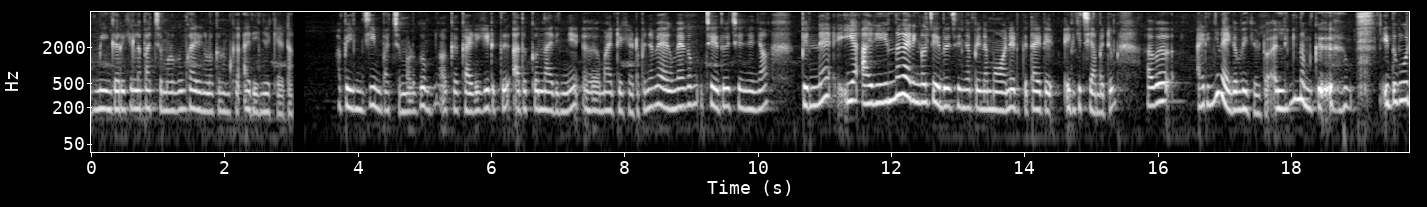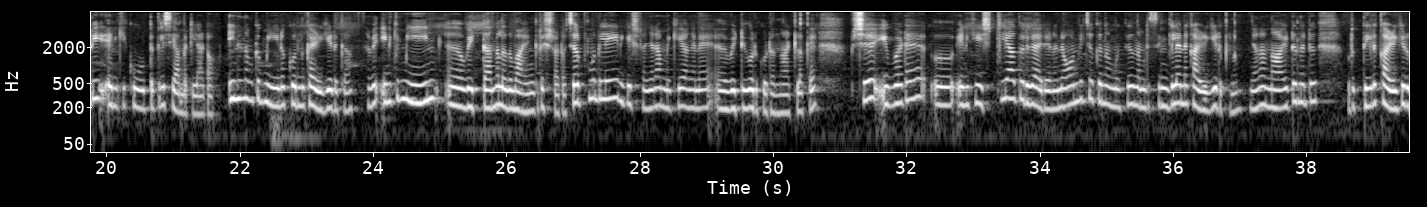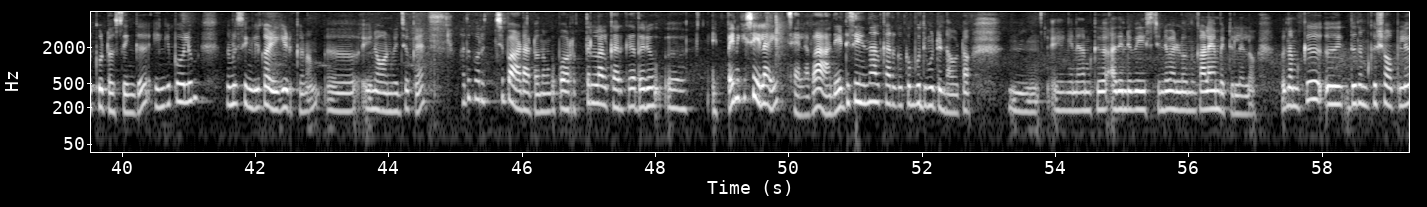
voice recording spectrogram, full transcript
മീൻകറിക്കുള്ള പച്ചമുളകും കാര്യങ്ങളൊക്കെ നമുക്ക് അരിഞ്ഞ് വെക്കാം കേട്ടോ അപ്പോൾ ഇഞ്ചിയും പച്ചമുളകും ഒക്കെ കഴുകിയെടുത്ത് അതൊക്കെ ഒന്ന് അരിഞ്ഞ് മാറ്റി വയ്ക്കാം കേട്ടോ അപ്പോൾ ഞാൻ വേഗം വേഗം ചെയ്ത് വെച്ച് കഴിഞ്ഞ് കഴിഞ്ഞാൽ പിന്നെ ഈ അരിയുന്ന കാര്യങ്ങൾ ചെയ്തു വെച്ച് കഴിഞ്ഞാൽ പിന്നെ മോനെ എടുത്തിട്ടായിട്ട് എനിക്ക് ചെയ്യാൻ പറ്റും. അവ അരിഞ്ഞ് വേഗം വയ്ക്കും കേട്ടോ. അല്ലെങ്കിൽ നമുക്ക് ഇതും കൂടി എനിക്ക് കൂട്ടത്തിൽ ചെയ്യാൻ പറ്റില്ല കേട്ടോ. ഇനി നമുക്ക് മീനൊക്കെ ഒന്ന് കഴുകിയെടുക്കാം. അപ്പോൾ എനിക്ക് മീൻ വെട്ടുക എന്നുള്ളത് ഭയങ്കര ഇഷ്ടമാണ് കേട്ടോ. ചെറുപ്പം മുതലേ എനിക്കിഷ്ടമാണ് ഞാൻ അമ്മയ്ക്ക് അങ്ങനെ വെട്ടി കൊടുക്കും കേട്ടോ നാട്ടിലൊക്കെ. പക്ഷേ ഇവിടെ എനിക്ക് ഇഷ്ടമില്ലാത്തൊരു കാര്യമാണ്. നോൺ വെജൊക്കെ നമുക്ക് നമ്മുടെ സിങ്കിൽ തന്നെ കഴുകിയെടുക്കണം. ഞാൻ നന്നായിട്ട് എന്നിട്ട് വൃത്തിയിൽ കഴുകിയെടുക്കും കേട്ടോ സിങ്ക് എങ്കിൽ പോലും നമ്മൾ സിങ്കിൽ കഴുകിയെടുക്കണം ഈ നോൺ വെജൊക്കെ അത് കുറച്ച് പാടാട്ടോ. നമുക്ക് പുറത്തുള്ള ആൾക്കാർക്ക് അതൊരു ഇപ്പം എനിക്ക് ശീലമായി ചിലപ്പോൾ ആദ്യമായിട്ട് ചെയ്യുന്ന ആൾക്കാർക്കൊക്കെ ബുദ്ധിമുട്ടുണ്ടാവും കേട്ടോ ഇങ്ങനെ നമുക്ക് അതിന്റെ വേസ്റ്റിന്റെ വെള്ളമൊന്നും കളയാൻ പറ്റില്ലല്ലോ. അപ്പോൾ നമുക്ക് ഇത് നമുക്ക് ഷോപ്പിൽ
